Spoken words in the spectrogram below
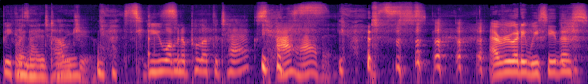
because I, told you. you. Yes, yes. Do you want me to pull up the text? I have it. Yes. Everybody, we see this.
